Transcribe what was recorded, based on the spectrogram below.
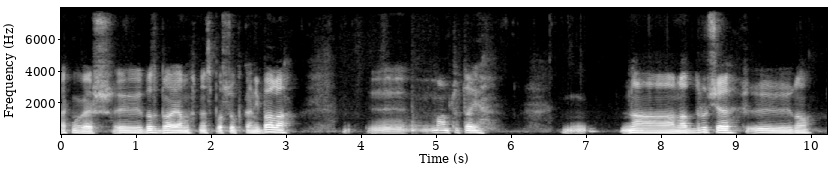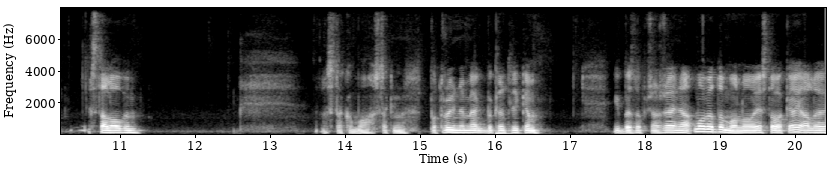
jak mówię, już yy, dozbrajam w ten sposób kanibala. Yy, mam tutaj yy, na, na drucie yy, no, stalowym z, taką, o, z takim potrójnym jakby krętlikiem i bez obciążenia. No wiadomo, no jest to ok, ale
